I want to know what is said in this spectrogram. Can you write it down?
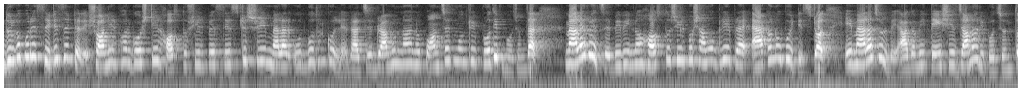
দুর্গাপুরের সিটি সেন্টারে স্বনির্ভর গোষ্ঠীর হস্তশিল্পের সৃষ্টিশ্রী মেলার উদ্বোধন করলেন রাজ্যের গ্রামোন্নয়ন ও পঞ্চায়েত মন্ত্রী প্রদীপ মজুমদার। মেলায় রয়েছে বিভিন্ন হস্তশিল্প সামগ্রীর প্রায় একানব্বইটি স্টল। এই মেলা চলবে আগামী তেইশে জানুয়ারি পর্যন্ত।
